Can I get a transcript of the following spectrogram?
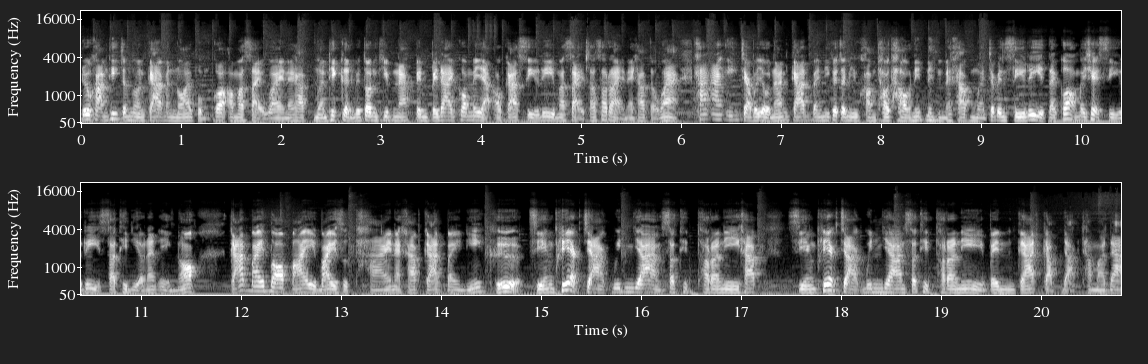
ด้วยความที่จำนวนการ์ดมันน้อยผมก็เอามาใส่ไว้นะครับเหมือนที่เกิดไว้ต้นคลิปนะเป็นไปได้ก็ไม่อยากเอาการ์ดซีรีส์มาใส่เท่าไหร่นะครับแต่ว่าถ้าอ้างอิงจากประโยชน์นั้นการ์ดใบนี้ก็จะมีความเทาๆนิดนึงนะครับเหมือนจะเป็นซีรีส์แต่ก็ไม่ใช่ซีรีส์ซะทีเดียวนั่นเองเนาะการ์ดใบต่อไปใบสุดท้ายนะครับ การ์ดใบนี้คือเสียงเพียกจากวิญญาณสถิตธรณีครับ เสียงเพียกจากวิญญาณสถิตธรณี เป็นการ์ดกับดักธรรมดา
